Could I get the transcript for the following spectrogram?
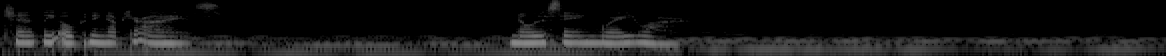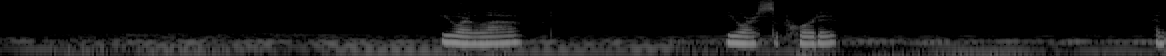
Gently opening up your eyes, noticing where you are. You are loved. You are supported. And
